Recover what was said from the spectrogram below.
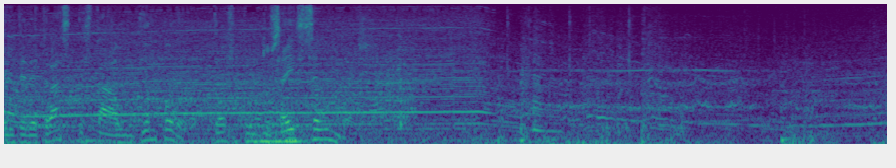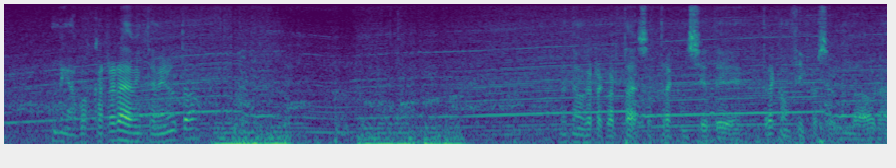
El de detrás está a un tiempo de 2.6 segundos. Venga, pues carrera de 20 minutos. Recortar esos 3,7, 3,5 segundos ahora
